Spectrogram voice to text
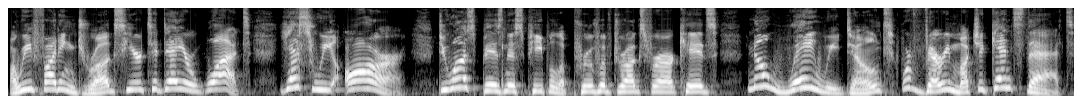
Are we fighting drugs here today or what? Yes, we are. Do us business people approve of drugs for our kids? No way we don't. We're very much against that.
